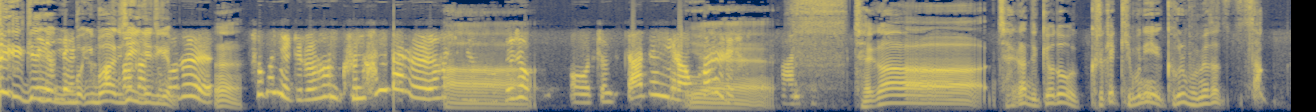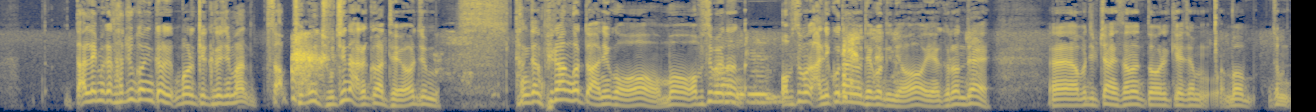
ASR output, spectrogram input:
이게, 이게, 네, 근데 뭐, 뭐 하지, 아빠가 이게 지금. 그거를 예. 속은 얘기를 한 근 한 달을 하시면서 아. 계속 어, 좀 짜증이랑 예. 화를 내셨어요. 저한테. 제가 제가 느껴도 그렇게 기분이 그걸 보면서 싹 딸내미가 사준 거니까 뭐 이렇게 그러지만 썩 기분이 좋지는 않을 것 같아요. 좀 당장 필요한 것도 아니고 뭐 없으면은 음. 없으면 안 입고 다녀도 되거든요. 예 그런데 예, 아버지 입장에서는 또 이렇게 좀 뭐 좀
